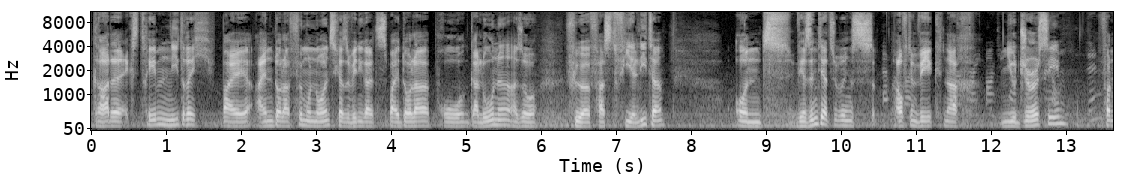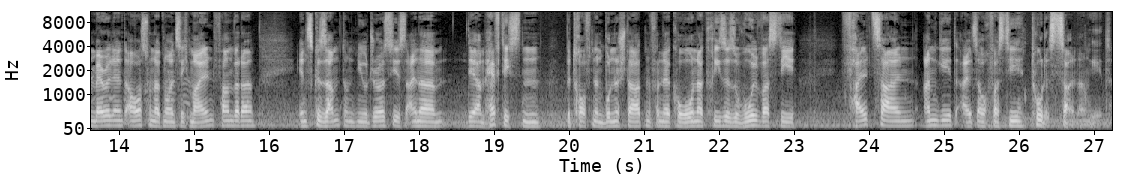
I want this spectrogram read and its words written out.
gerade extrem niedrig bei 1,95 Dollar, also weniger als 2 Dollar pro Gallone, also für fast 4 Liter. Und wir sind jetzt übrigens auf dem Weg nach New Jersey von Maryland aus. 190 Meilen fahren wir da insgesamt. Und New Jersey ist einer der am heftigsten betroffenen Bundesstaaten von der Corona-Krise, sowohl was die Fallzahlen angeht, als auch was die Todeszahlen angeht.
